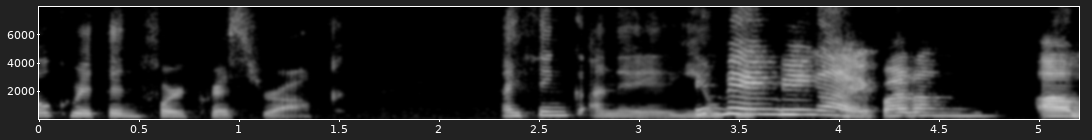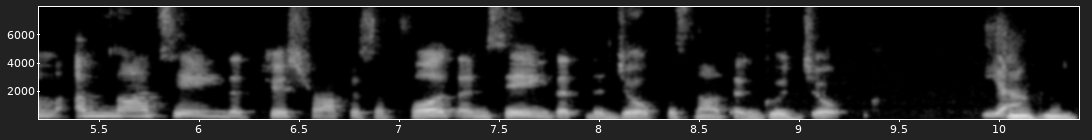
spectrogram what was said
joke written for Chris Rock? I think ano eh, yung hindi hindi nga eh parang um I'm not saying that Chris Rock is at fault I'm saying that the joke was not a good joke yeah. Mhm.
